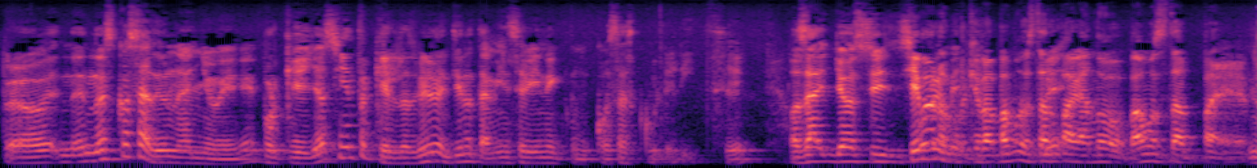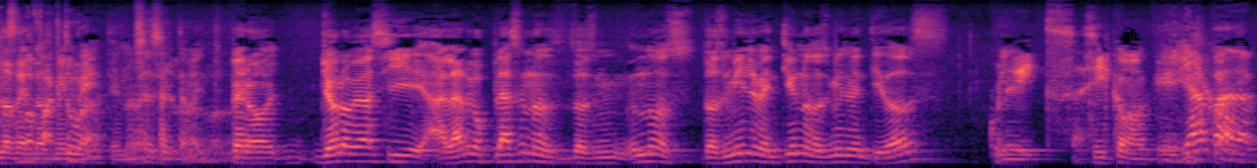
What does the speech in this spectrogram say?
Pero no no es cosa de un año, ¿eh? Porque yo siento que el 2021 también se viene con cosas culeritas, ¿eh? O sea, yo sí, siempre... bueno, me- porque va- vamos a estar me- pagando, vamos a estar pa- Lo del pasando factura. 2020, ¿no? Sí, sí, Exactamente. lo- lo- Pero yo lo veo así a largo plazo, unos, dos, unos 2021, 2022, culeritos. Así como que... Y ya para,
